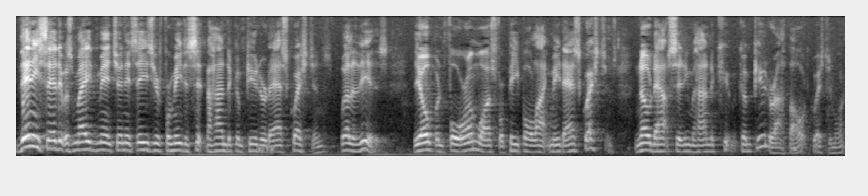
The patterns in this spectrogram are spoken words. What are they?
Then he said it was made mention it's easier for me to sit behind a computer to ask questions. Well, it is. The open forum was for people like me to ask questions. No doubt sitting behind a computer, I thought, question mark.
